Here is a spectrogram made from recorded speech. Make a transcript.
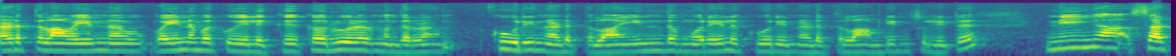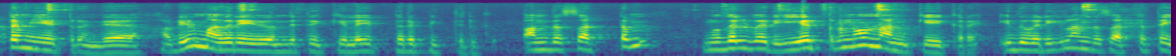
நடத்தலாம். வைணவ வைணவ கோயிலுக்கு கரூரர் மந்திரம் கூறி நடத்தலாம். இந்த முறையில் கூறி நடத்தலாம் அப்படின்னு சொல்லிட்டு நீங்கள் சட்டம் இயற்றுங்க அப்படின்னு மதுரை வந்துட்டு கிளை பிறப்பித்திருக்கு. அந்த சட்டம் முதல்வர் இயற்றணும் நான் கேட்குறேன் இது வரைக்கும் அந்த சட்டத்தை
